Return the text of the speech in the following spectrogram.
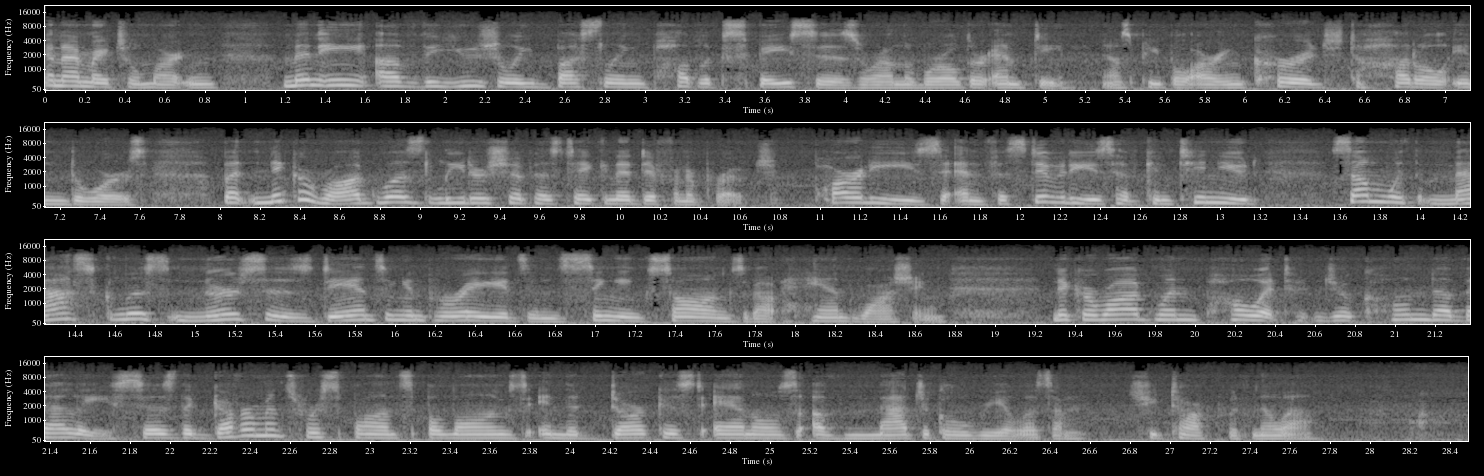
And I'm Rachel Martin. Many of the usually bustling public spaces around the world are empty as people are encouraged to huddle indoors. But Nicaragua's leadership has taken a different approach. Parties and festivities have continued, some with maskless nurses dancing in parades and singing songs about hand washing. Nicaraguan poet Gioconda Belli says the government's response belongs in the darkest annals of magical realism. She talked with Noel.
